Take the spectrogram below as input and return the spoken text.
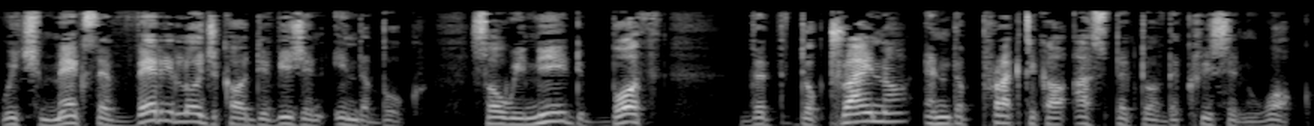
which makes a very logical division in the book. So we need both the doctrinal and the practical aspect of the Christian walk.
